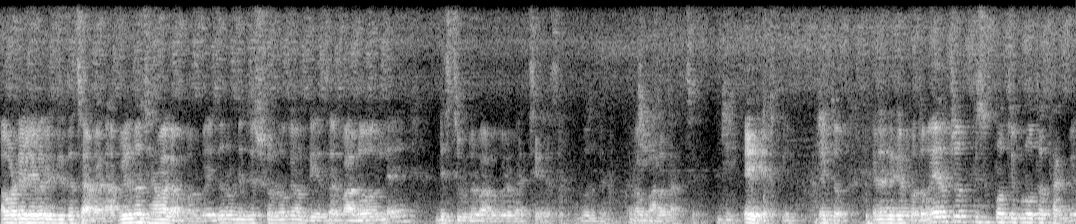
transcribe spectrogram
আবার ডেলিভারি দিতে চাবে না। বিভিন্ন ঝামেলা করবে। এই জন্য নিজস্ব লোক এবং ডিএসআর ভালো হলে ডিস্ট্রিবিউটর ভালো করে বাঁচিয়ে গেছে বুঝলেন? এবং ভালো থাকছে। এই আর কি। এই তো এটা থেকে প্রথম। এর কিছু প্রতিকূলতা থাকবে।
